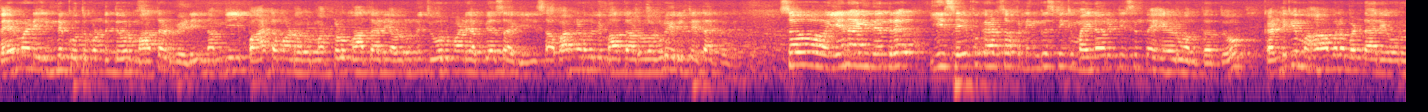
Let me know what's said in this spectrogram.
ದಯಮಾಡಿ ಹಿಂದೆ ಕೂತ್ಕೊಂಡಿದ್ದವರು ಮಾತಾಡಬೇಡಿ. ನಮಗೆ ಈ ಪಾಠ ಮಾಡುವಾಗ ಮಕ್ಕಳು ಮಾತಾಡಿ, ಅವರನ್ನು ಜೋರು ಮಾಡಿ ಅಭ್ಯಾಸ ಆಗಿ ಸಭಾಂಗಣದಲ್ಲಿ ಮಾತಾಡುವಾಗಲೂ ಇರಿಟೇಟ್ ಆಗ್ತದೆ. ಸೊ ಏನಾಗಿದೆ ಅಂದ್ರೆ, ಈ ಸೇಫ್ ಗಾರ್ಡ್ಸ್ ಆಫ್ ಲಿಂಗ್ವಿಸ್ಟಿಕ್ ಮೈನಾರಿಟೀಸ್ ಅಂತ ಹೇಳುವಂಥದ್ದು, ಕಳ್ಳಿಗೆ ಮಹಾಬಲ ಭಂಡಾರಿ ಅವರು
